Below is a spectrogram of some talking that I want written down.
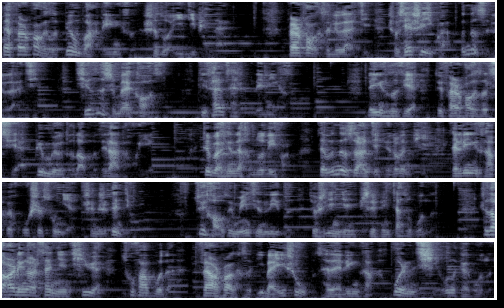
但 Firefox 并不把 Linux 视作一级平台。Firefox 浏览器首先是一款 Windows 浏览器。其次是 MacOS，第三才是 Linux。Linux 界对 Firefox 的喜爱并没有得到 Mozilla 的回应，这表现在很多地方，在 Windows 上解决的问题，在 Linux 上被忽视数年甚至更久。最好最明显的例子就是硬件视频加速功能，直到2023年7月初发布的 Firefox 115才在 Linux 上默认启用了该功能，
